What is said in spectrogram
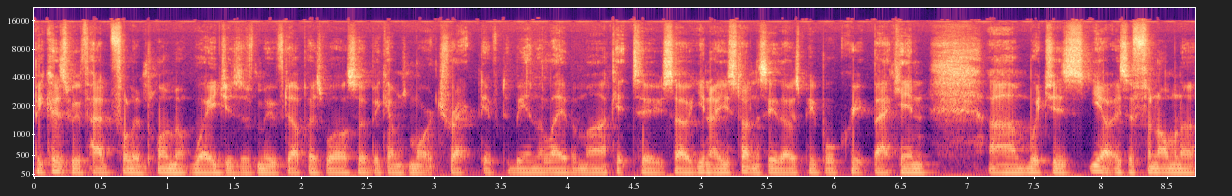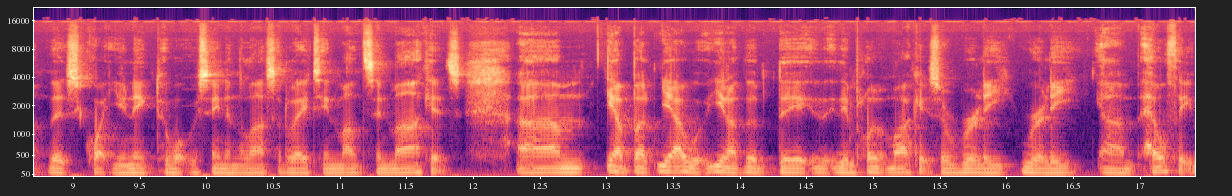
because we've had full employment, wages have moved up as well, so it becomes more attractive to be in the labour market too. So you know you're starting to see those people creep back in, um, which is you know is a phenomenon that's quite unique to what we've seen in the last sort of 18 months in markets. Um, yeah, but yeah, you know the, the, the employment markets are really really um, healthy,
